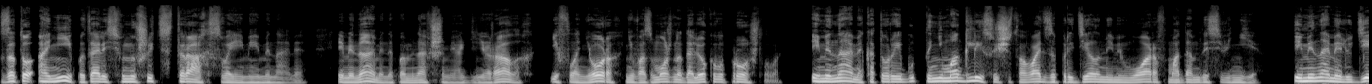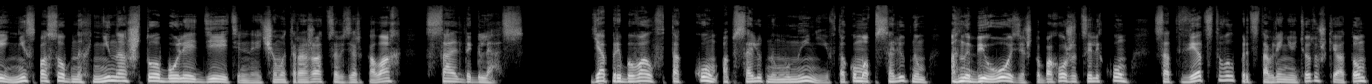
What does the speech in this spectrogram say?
Зато они пытались внушить страх своими именами, именами, напоминавшими о генералах и фланерах невозможно далекого прошлого, Именами, которые будто не могли существовать за пределами мемуаров мадам де Севинье. Именами людей, не способных ни на что более деятельное, чем отражаться в зеркалах саль де гляс. Я пребывал в таком абсолютном унынии, в таком абсолютном анабиозе, что, похоже, целиком соответствовал представлению тетушки о том,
